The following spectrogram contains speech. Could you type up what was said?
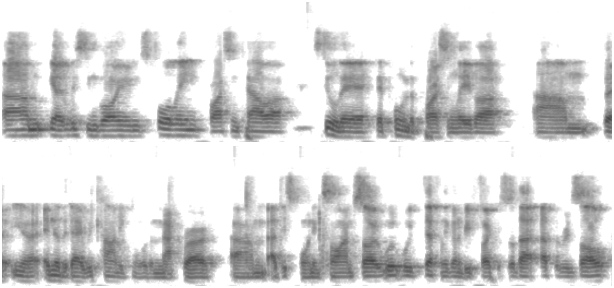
Um, you know, listing volumes falling, pricing power still there. They're pulling the pricing lever. Um, but you know, end of the day, we can't ignore the macro um, at this point in time. So we're, we're, definitely going to be focused on that at the result.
